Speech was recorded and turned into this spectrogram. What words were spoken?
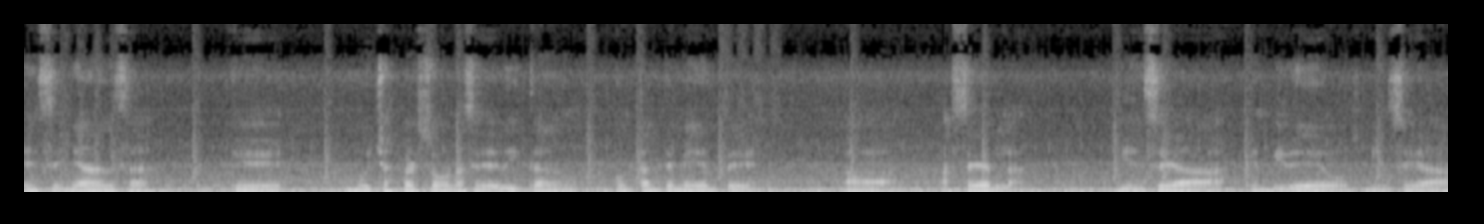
enseñanzas que muchas personas se dedican constantemente a hacerla, bien sea en videos, bien sea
